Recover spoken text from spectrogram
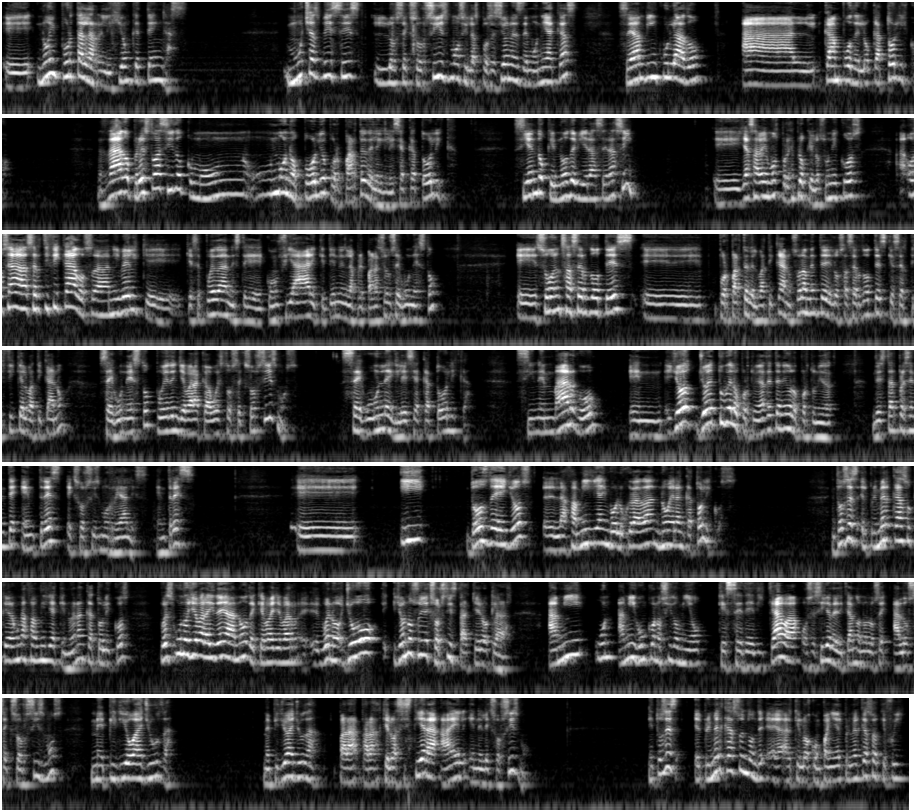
Eh, no importa la religión que tengas. Muchas veces los exorcismos y las posesiones demoníacas se han vinculado al campo de lo católico. Dado, pero esto ha sido como un, monopolio por parte de la Iglesia Católica siendo que no debiera ser así. Eh, ya sabemos, por ejemplo, que los únicos, o sea, certificados a nivel que, se puedan este, confiar y que tienen la preparación según esto, eh, son sacerdotes eh, por parte del Vaticano. Solamente los sacerdotes que certifique el Vaticano, según esto, pueden llevar a cabo estos exorcismos, según la Iglesia Católica. Sin embargo, yo, tuve la oportunidad, he tenido la oportunidad de estar presente en tres exorcismos reales, en tres. Eh, y dos de ellos, eh, la familia involucrada no eran católicos. Entonces, el primer caso, que era una familia que no eran católicos, pues uno lleva la idea, ¿no? De que va a llevar, eh, bueno, yo, yo no soy exorcista, quiero aclarar. A mí, un amigo, un conocido mío, que se dedicaba o se sigue dedicando, no lo sé, a los exorcismos, me pidió ayuda. Me pidió ayuda para, para que lo asistiera a él en el exorcismo. Entonces, el primer caso en donde, eh, al que lo acompañé, el primer caso al que fui,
